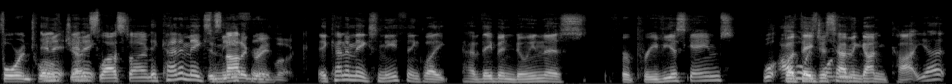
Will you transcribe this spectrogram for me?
four and twelve And it- and it- last time It kind of makes is me not a think- great look. It kind of makes me think like, have they been doing this for previous games, Well, I've but they just wondered- haven't gotten caught yet?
